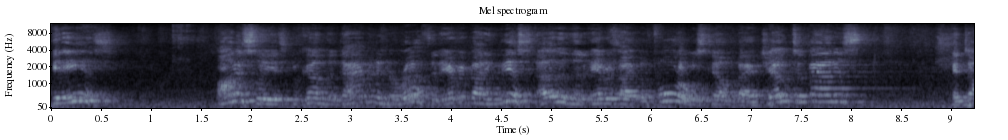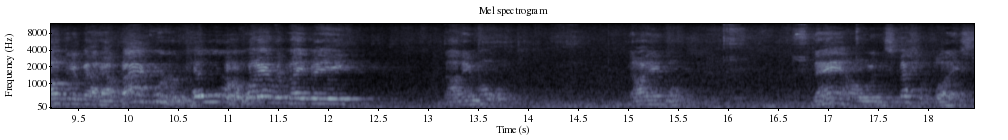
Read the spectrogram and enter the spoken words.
It is. Honestly, it's become the diamond in the rough that everybody missed, other than everybody before was telling bad jokes about us and talking about how backward or poor or whatever it may be. Not anymore. Not anymore. Now we're in a special place.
